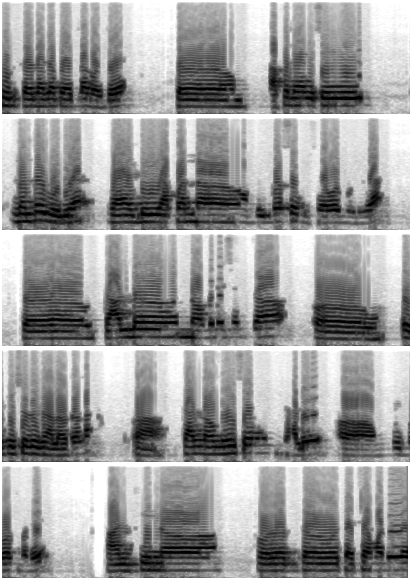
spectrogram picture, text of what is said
शूट करण्याचा प्रयत्न करतोय. तर आपण याविषयी नंतर बोलूया. त्याआधी आपण बिग बॉसच्या विषयावर बोलूया. तर काल नॉमिनेशनचा एपिसोड झाला होता ना? काल नॉमिनेशन झाले बिग बॉसमध्ये आणखीन परत त्याच्यामध्ये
